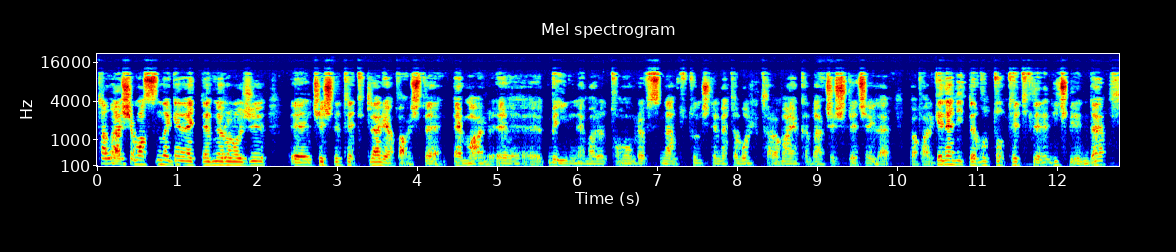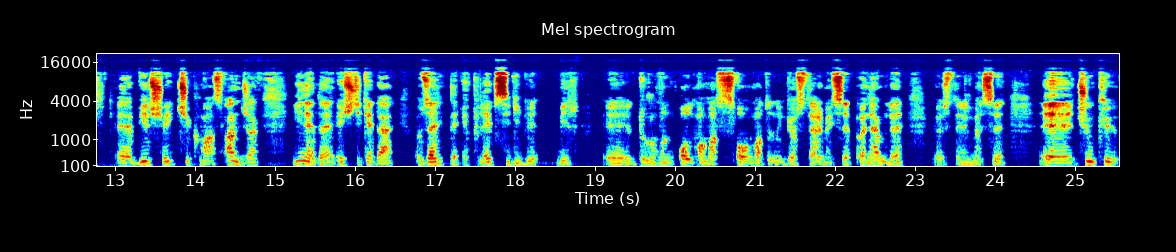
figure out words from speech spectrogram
tanı aşamasında genellikle nöroloji e, çeşitli tetkikler yapar işte MR, e, beyin MR'ı, tomografisinden tutun işte metabolik taramaya kadar çeşitli şeyler yapar. Genellikle bu tetkiklerin hiçbirinde e, bir şey çıkmaz. Ancak yine de eşlik eden özellikle epilepsi gibi bir e, durumun olmaması olmadığını göstermesi önemli gösterilmesi. E, çünkü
